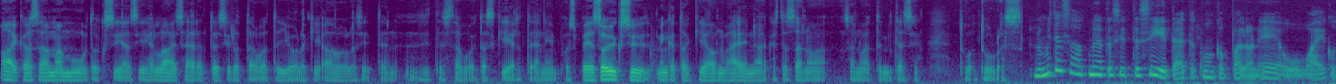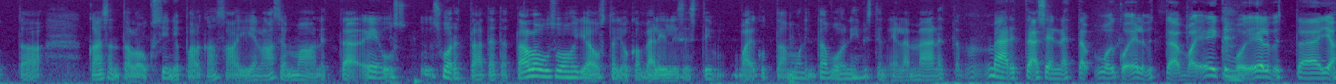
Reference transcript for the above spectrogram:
aikaansaamaan muutoksia siihen lainsäädäntöön sillä tavalla, että joillakin aloilla sitten, sitten sitä voitaisiin kiertää ja niin poispäin. Ja se on yksi syy, minkä takia on vähän ennenaikaista sanoa, sanoa, että mitä se tuo tullessa. No mitä sä oot mieltä sitten siitä, että kuinka paljon EU vaikuttaa kansantalouksiin ja palkansaajien asemaan, että EU suorittaa tätä talousohjausta, joka välillisesti vaikuttaa monin tavoin ihmisten elämään, että määrittää sen, että voiko elvyttää vai eikö voi elvyttää ja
